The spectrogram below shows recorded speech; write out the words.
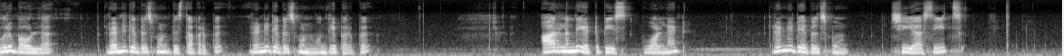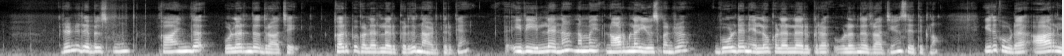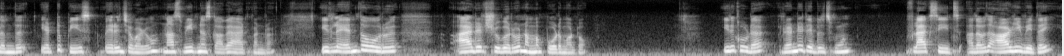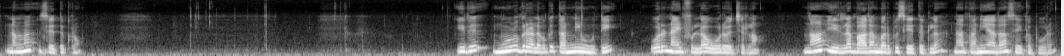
ஒரு பவுலில் ரெண்டு டேபிள் ஸ்பூன் பிஸ்தா பருப்பு ரெண்டு டேபிள் ஸ்பூன் முந்திரி பருப்பு ஆறுலேருந்து எட்டு பீஸ் வால்நட் ரெண்டு டேபிள் ஸ்பூன் சியா சீட்ஸ் ரெண்டு டேபிள் ஸ்பூன் காய்ந்த உலர்ந்த திராட்சை. கருப்பு கலரில் இருக்கிறது நான் எடுத்திருக்கேன். இது இல்லைன்னா நம்ம நார்மலாக யூஸ் பண்ணுற கோல்டன் எல்லோ கலரில் இருக்கிற உலர்ந்த திராட்சையும் சேர்த்துக்கலாம். இது கூட ஆறுலேருந்து எட்டு பீஸ் பெருஞ்சவழும் நான் ஸ்வீட்னஸ்க்காக ஆட் பண்ணுறேன் இதில் எந்த ஒரு ஆடட் சுகரும் நம்ம போட மாட்டோம். இது கூட ரெண்டு டேபிள் ஸ்பூன் ஃப்ளாக் சீட்ஸ் அதாவது ஆழி விதை நம்ம சேர்த்துக்கிறோம். இது முழுகிற அளவுக்கு தண்ணி ஊற்றி ஒரு நைட் ஃபுல்லாக ஊற வச்சிடலாம். நான் இதில் பாதாம் பருப்பு சேர்த்துக்கல நான் தனியாக தான் சேர்க்க போகிறேன்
